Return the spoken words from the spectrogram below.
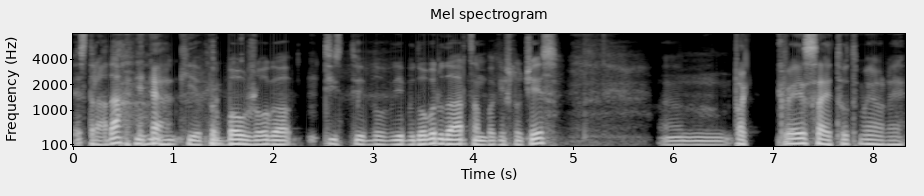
Estrada, Ja. ki je prbal žogo. Tisti je, bil- je bil dober udarc, ampak je šlo čez. Um, Kvesa je tudi imel, ne.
